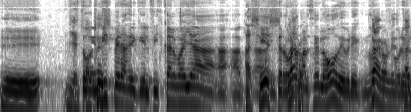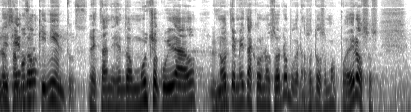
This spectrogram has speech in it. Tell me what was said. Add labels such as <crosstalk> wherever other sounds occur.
Eh, y Esto en vísperas de que el fiscal vaya a, a- a Así es, interrogar claro. a Marcelo Odebrecht, ¿no? Claro, le sobre están los diciendo- famosos 500. le están diciendo mucho cuidado, no te metas con nosotros porque nosotros somos poderosos.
